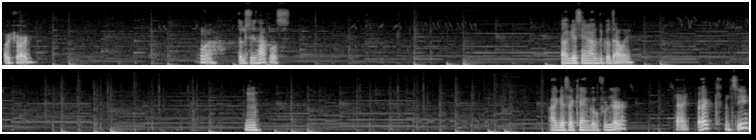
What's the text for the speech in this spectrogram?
Orchard. Oh, delicious apples. So I guess you don't have to go that way. Hmm. I guess I can't go through there. Back and see.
